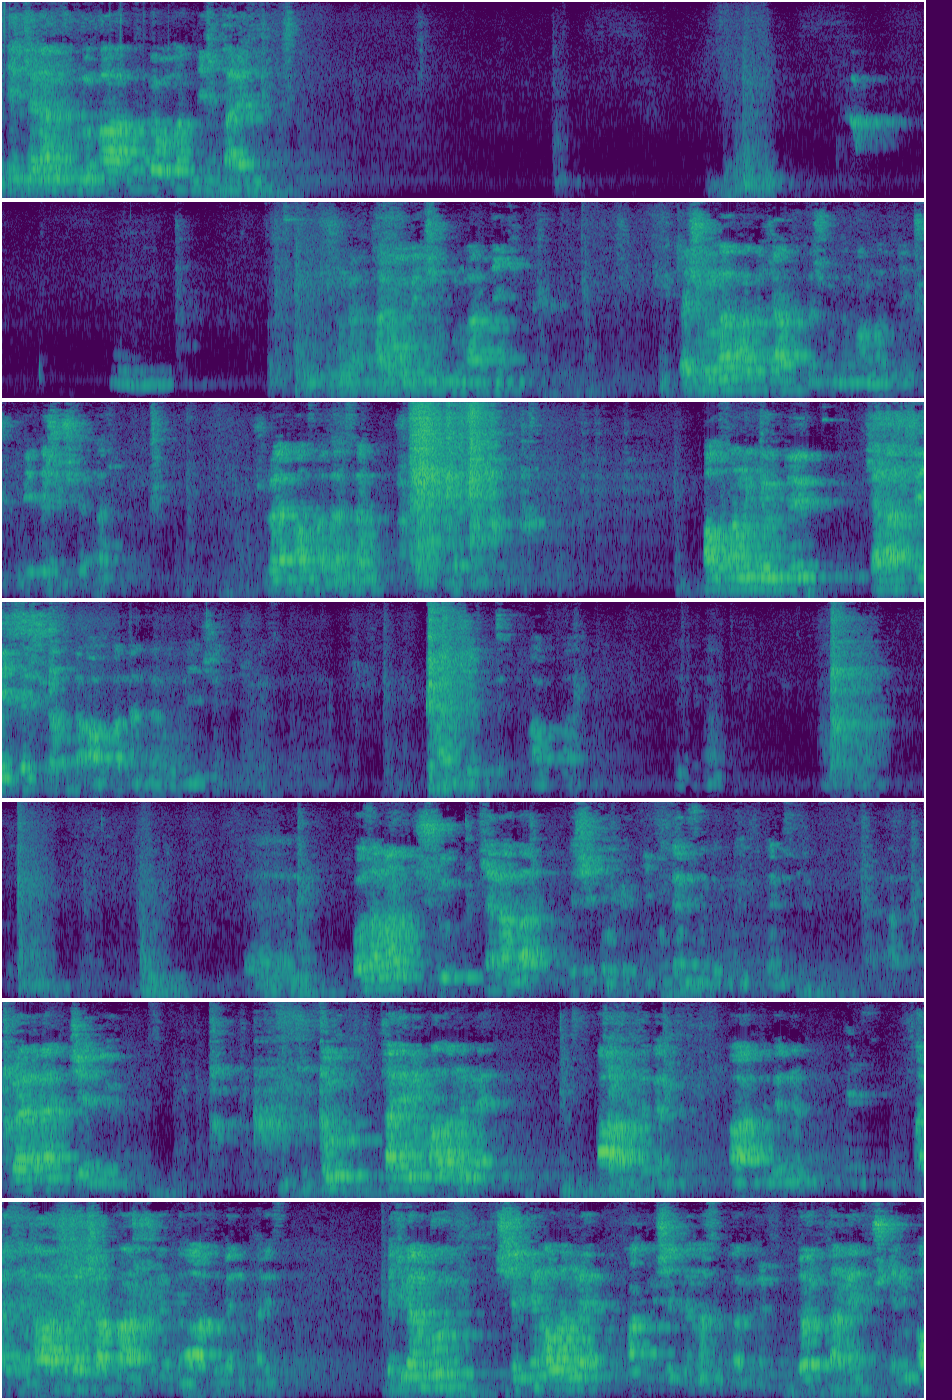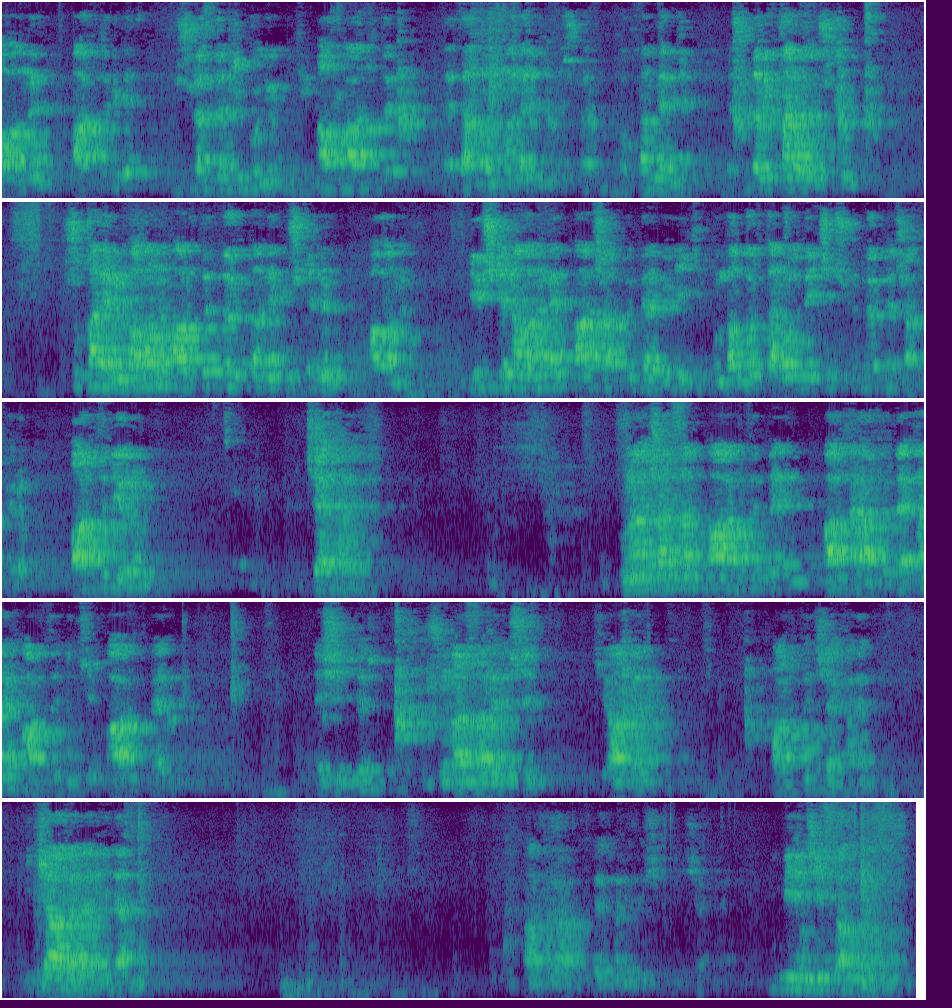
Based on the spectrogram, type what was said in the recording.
İlk kenar uzunluğu A B olan bir kare. Şunlar kare olduğu için bunlar dik. Ve şunlar az önce arkadaşımızın anlattığı gibi eş üçgenler. Şuraya alfa dersem alfanın gördüğü kenar şey ise şurası da alfa benzer olduğu için şurası aynı şekilde alfa. Ee, o zaman şu kenarlar eşit oluyor. Hipotenüs oluyor. Hipotenüs oluyor. Buraya ben C diyorum. Bu karenin alanı ne? A artı B. A artı B'nin karesi. A artı B çarpı artı artı B'nin karesi. Peki ben bu şeklin alanını farklı bir şekilde nasıl bulabilirim? Dört tane üçgenin alanı artı bir de şurası da dik oluyor. Alfa artı beta 90 derece, şurası 90 derece. Ve şurada bir kare oluşuyor. Şu karenin alanı artı dört tane üçgenin alanı. Bir üçgenin alanı ne? A çarpı B bölü 2. Bundan dört tane olduğu için şunu dörtle çarpıyorum. Artı diyorum. C kare. Bunu açarsam A artı B, A kare artı B kare artı 2 A B eşittir. Şunlar sadeleşir. 2 AB artı C kare. 2 AB'ler gider. A kare artı B kare eşittir. Bu birinci ispatımız.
